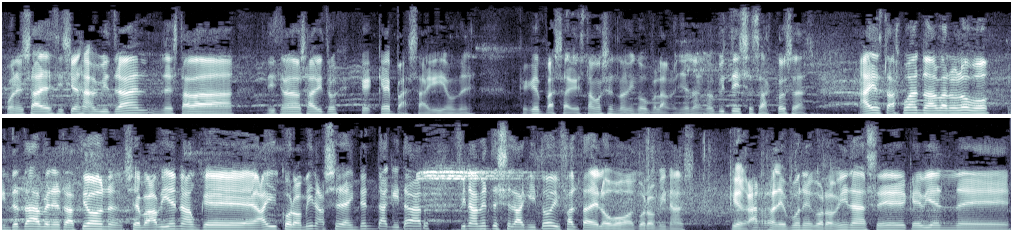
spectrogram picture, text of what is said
con esa decisión arbitral. Le estaba diciendo a los árbitros: ¿qué, qué pasa aquí, hombre? ¿Qué, ¿Qué pasa? Que estamos en domingo por la mañana, no pitéis esas cosas. Ahí está jugando Álvaro Lobo, intenta la penetración, se va bien, aunque hay Corominas, se la intenta quitar, finalmente se la quitó y falta de Lobo a Corominas. Qué garra le pone Corominas, eh, qué bien eh,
